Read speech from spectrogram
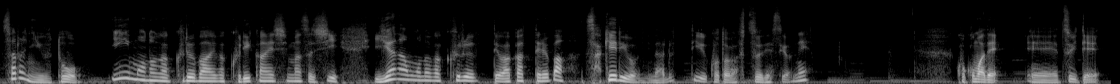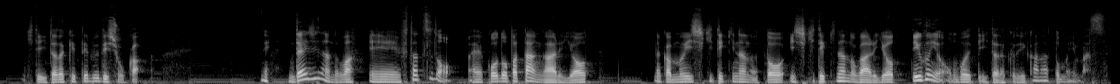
さらに言うと、いいものが来る場合は繰り返しますし、嫌なものが来るって分かってれば避けるようになるっていうことが普通ですよね。ここまで、えー、ついてきていただけてるでしょうか。ね、大事なのは、えー、2つの行動パターンがあるよなんか無意識的なのと意識的なのがあるよっていうふうに覚えていただくといいかなと思います。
